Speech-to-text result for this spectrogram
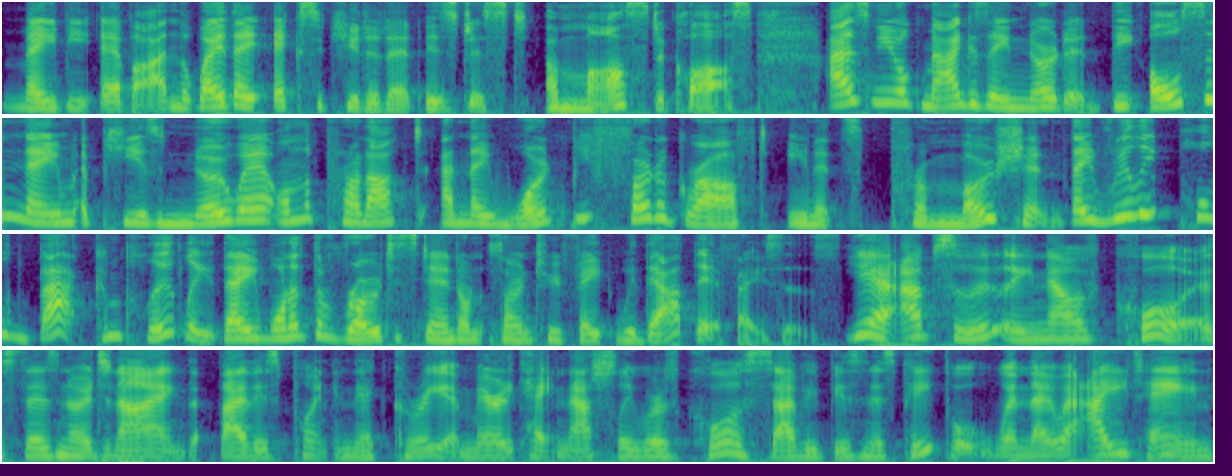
maybe ever. And the way they executed it is just a masterclass. As New York Magazine noted, the Olsen name appears nowhere on the product and they won't be photographed in its promotion. They really pulled back completely. They wanted the row to stand on its own two feet without their faces. Yeah, absolutely. Now, of course, there's no denying that by this point in their career, Mary Kate and Ashley were, of course, savvy business people. When they were 18,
